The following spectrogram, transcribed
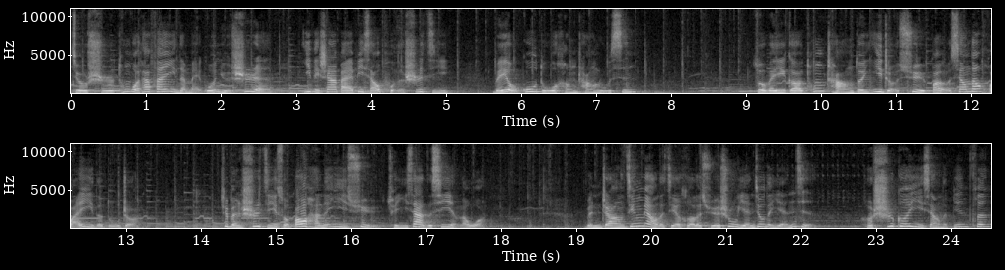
就是通过他翻译的美国女诗人伊丽莎白·毕晓普的诗集。唯有孤独恒长如新。作为一个通常对译者序抱有相当怀疑的读者，这本诗集所包含的意序却一下子吸引了我。文章精妙地结合了学术研究的严谨和诗歌意象的缤纷，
